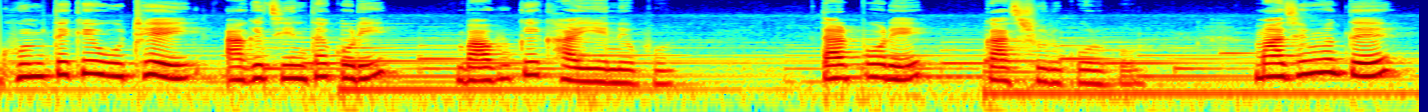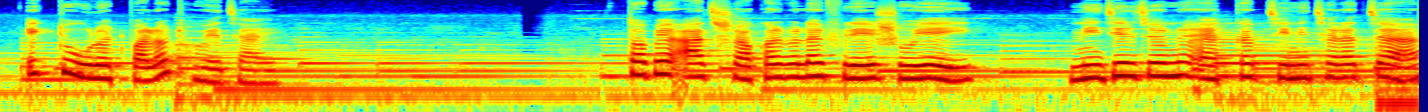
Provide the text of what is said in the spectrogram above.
ঘুম থেকে উঠেই আগে চিন্তা করি বাবুকে খাইয়ে নেব, তারপরে কাজ শুরু করব। মাঝে মধ্যে একটু উলট পালট হয়ে যায়। তবে আজ সকালবেলায় ফ্রেশ হয়েই নিজের জন্য এক কাপ চিনি ছাড়া চা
